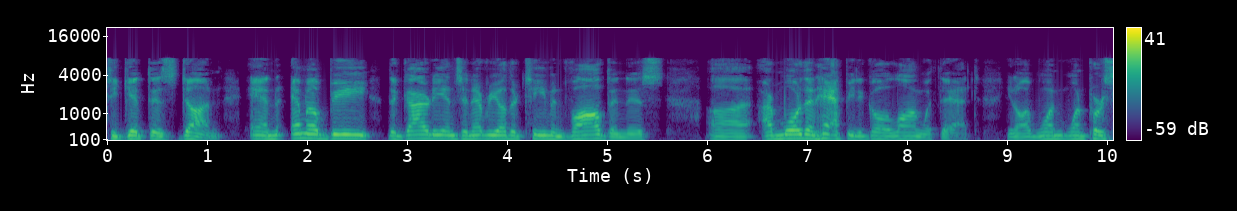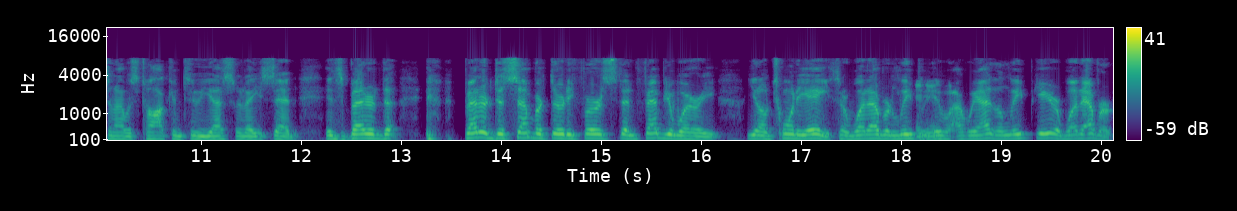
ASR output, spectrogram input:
to get this done, and MLB, the Guardians, and every other team involved in this uh, are more than happy to go along with that. You know, one one person I was talking to yesterday said it's better de- better December 31st than February, you know, 28th or whatever leap. Mm-hmm. Are we out of the leap year or whatever?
